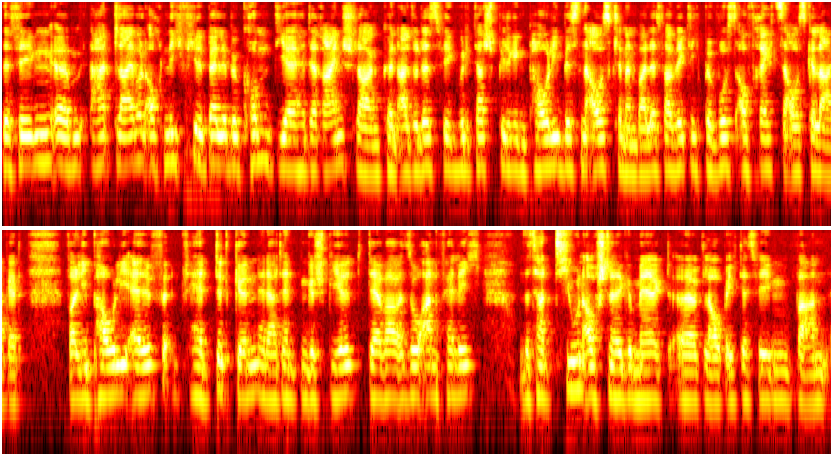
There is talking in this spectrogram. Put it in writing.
Deswegen ähm, hat Leibold auch nicht viel Bälle bekommen, die er hätte reinschlagen können. Also deswegen würde ich das Spiel gegen Pauli ein bisschen ausklemmen, weil es war wirklich bewusst auf rechts ausgelagert. Weil die Pauli 11, Herr Dittgen, der hat hinten gespielt, der war so anfällig und das hat Tune auch schnell gemerkt, äh, glaube ich. Deswegen waren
